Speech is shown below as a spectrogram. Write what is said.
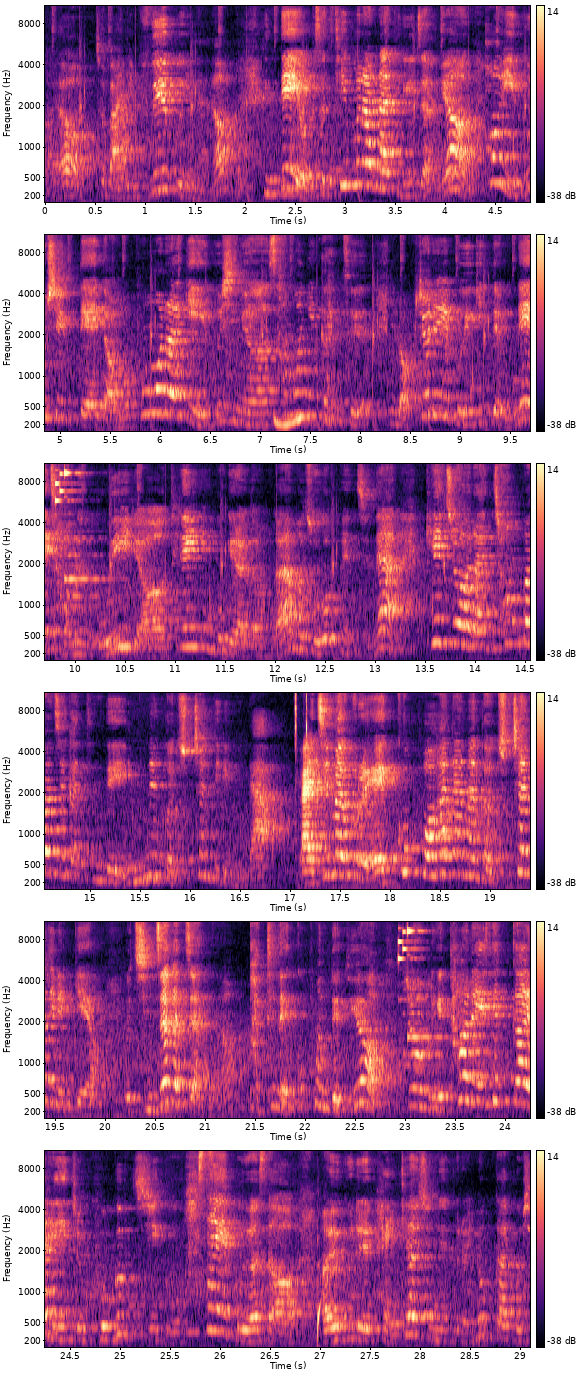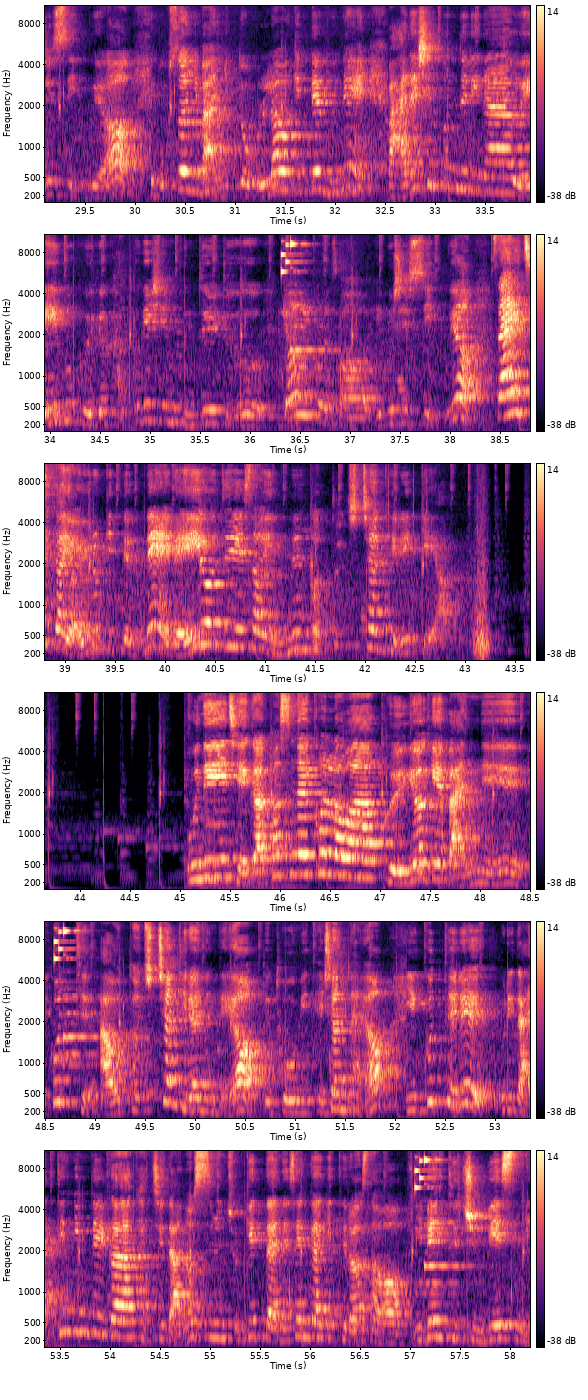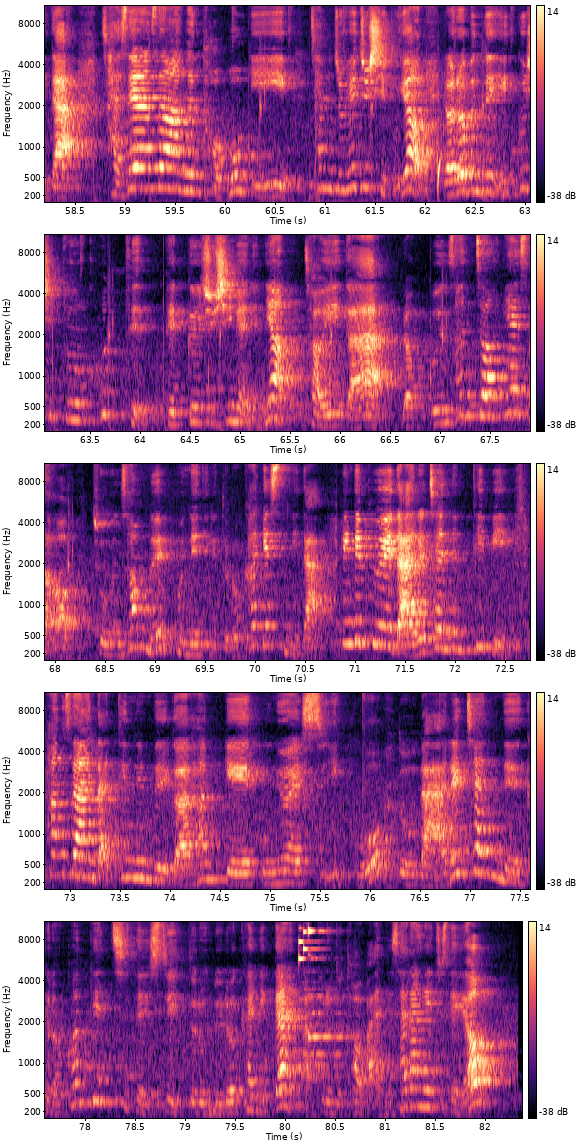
데 어떤가요? 저 많이 부해 보이나요? 근데 여기서 팁을 하나 드리자면 퍼 입으실 때 너무 포멀하게 입으시면 사모님 같은 좀 럭셔리해 보이기 때문에 저는 오히려 트레이닝복이라던가 뭐 조거 팬츠나 캐주얼한 청바지 같은 데 입는 거 추천드립니다. 마지막으로 에코퍼 하나만 더 추천드릴게요. 이거 진짜 같지 않나요? 같은 에코퍼인데도요, 좀 이렇게 털의 색깔이 좀 고급지고 화사해 보여서 얼굴을 밝혀주는 그런 효과 보실 수 있고요. 목선이 많이 또 올라오기 때문에 마르신 분들이나 웨이브 골격 갖고 계신 분들도 껴입어서 입으실 수 있고요. 사이즈가 여유롭기 때문에 레이어드해서 입는 것도 추천드릴게요. 오늘 제가 퍼스널 컬러와 골격에 맞는 코트, 아우터 추천드렸는데요. 도움이 되셨나요? 이 코트를 우리 나티님들과 같이 나눴으면 좋겠다는 생각이 들어서 이벤트 준비했습니다. 자세한 사항은 더보기 참조해 주시고요. 여러분들 입고 싶은 코트 댓글 주시면은요. 저희가 몇 분 선정해서 좋은 선물 보내드리도록 하겠습니다. 행대표의 나를 찾는 TV 항상 나티님들과 함께 공유할 수 있고 또 나를 찾는 그런 컨텐츠 될 수 있도록 노력하니까 앞으로도 더 많이 사랑해 주세요.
